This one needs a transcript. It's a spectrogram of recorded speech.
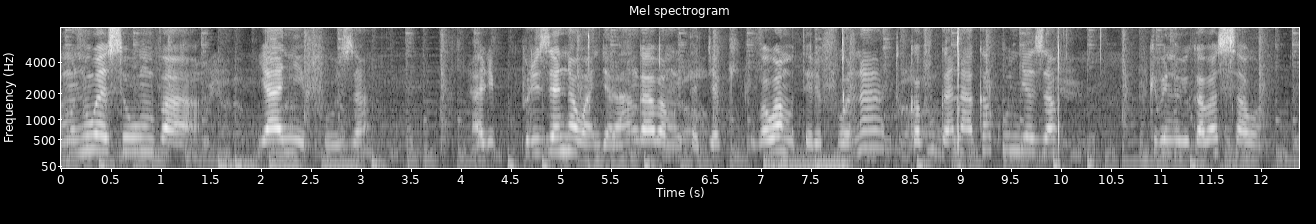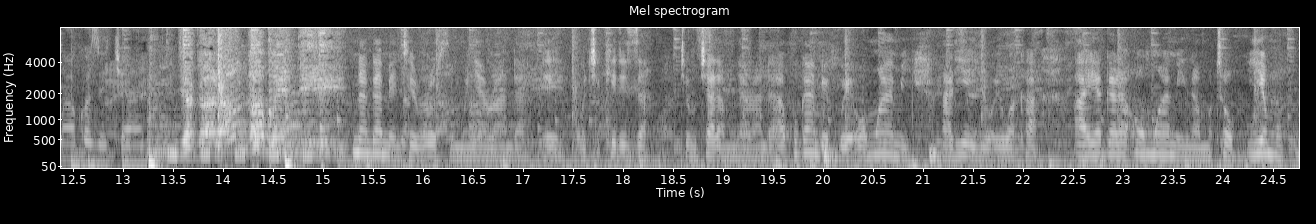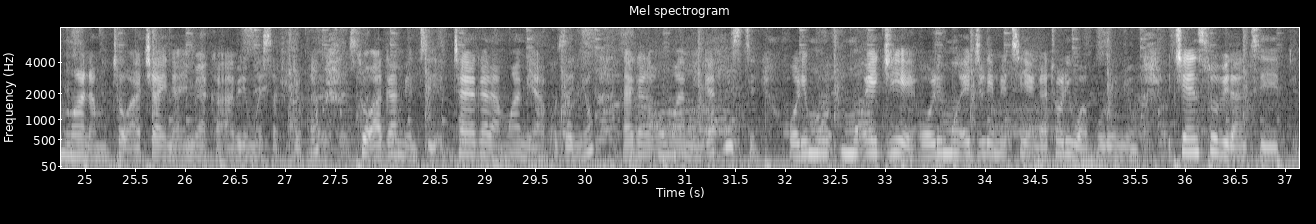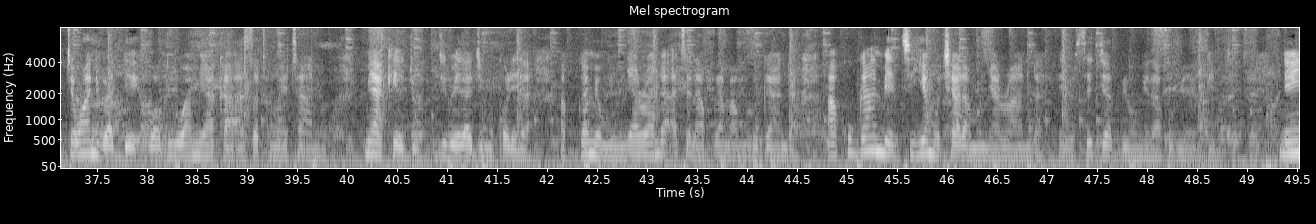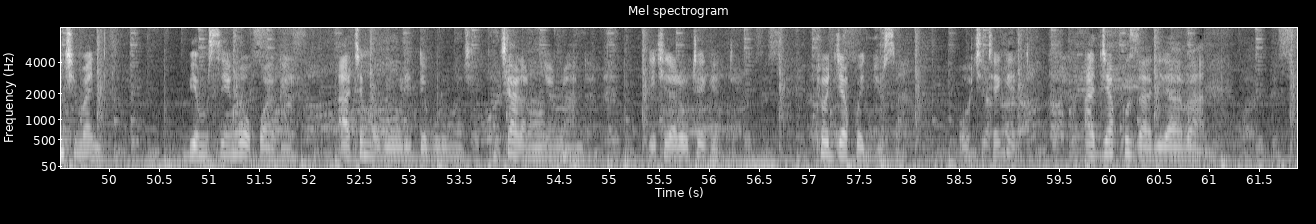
Umuntu wese wumva yanyifuza hari purizenta wanjye arahangaha bamwita jackie uba wamutelefona tukavugana akakungezaho. Uko ibintu bikaba sawa. Mwakoze cyane. Nagamenti rose munyarwanda. Eh, okikiriza ti mukyala munyarwanda akugambye gwe omwami ali eyo ewaka ayagala omwami nga muto ye mwana muto akyalina emyaka 23 gyokka. So agambye nti tayagala mwami akuze nnyo ayagala omwami nga at least oli mu age ye oli mu age limit ye nga toli waggulu nnyo. Kyensuubira nti tewandibadde waggulu wa myaka 35 myaka egyo gibeera gimukolera. Akugambye mu munyarwanda ate nakugamba mu luganda. Akugambye nti ye mukyala munyarwanda ebyo sijja byongerako byayogedde naye nkimanyi bye musinga okwagala ate mubiwulidde bulungi. Mukyala munyarwanda ekirala otegedde. Tojja kwejjusa okitegedde. Ajja kuzaalira abaana.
